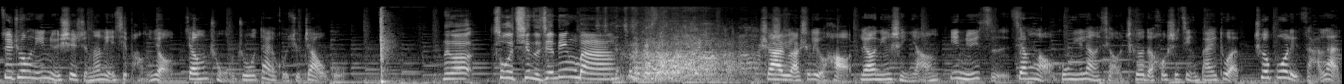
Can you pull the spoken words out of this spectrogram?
最终，李女士只能联系朋友，将宠物猪带回去照顾。那个，做个亲子鉴定呗。十二月二十六号，辽宁沈阳一女子将老公一辆小车的后视镜掰断，车玻璃砸烂，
